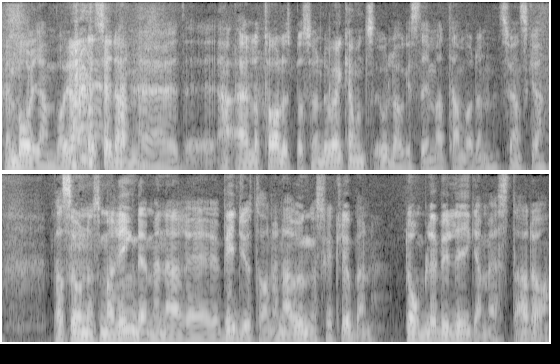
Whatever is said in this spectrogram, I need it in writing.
Men Bojan var ju å andra sidan, eh, eller talesperson, det var ju kanske inte så ologiskt i och med att han var den svenska personen som man ringde. Men när eh, Videoton, den här ungerska klubben, de blev ju ligamästare då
